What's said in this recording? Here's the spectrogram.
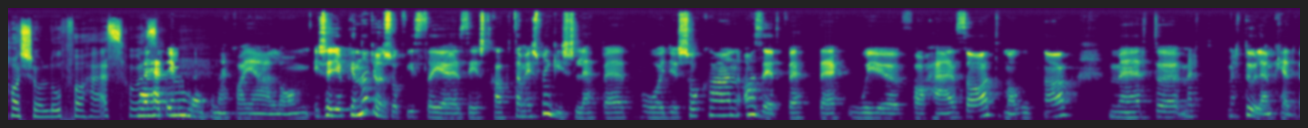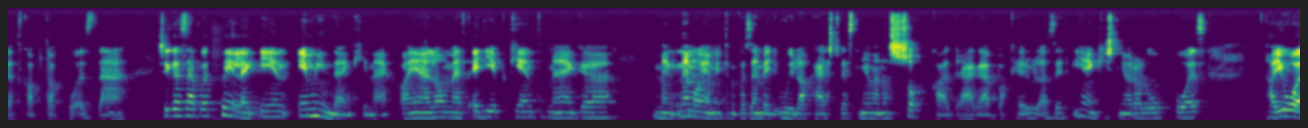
hasonló faházhoz. De hát én mindenkinek ajánlom. És egyébként nagyon sok visszajelzést kaptam, és meg is lepett, hogy sokan azért vettek új faházat maguknak, mert, mert, mert tőlem kedvet kaptak hozzá. És igazából tényleg én, én mindenkinek ajánlom, mert egyébként meg meg nem olyan, mint amikor az ember egy új lakást vesz, nyilván az sokkal drágábba kerül, azért ilyen kis nyaralókhoz, ha jól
